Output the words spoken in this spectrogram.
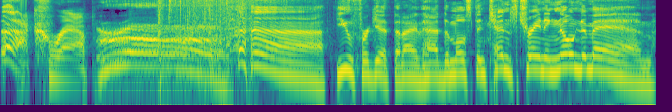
Ah, crap. You forget that I've had the most intense training known to man.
